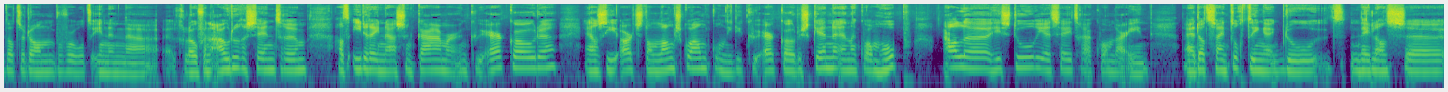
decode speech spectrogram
dat er dan bijvoorbeeld in een, ik geloof een ouderencentrum had iedereen naast zijn kamer een QR-code. En als die arts dan langskwam, kon hij die QR-code scannen en dan kwam hop, alle historie, et cetera, kwam daarin. Nou, dat zijn toch dingen, ik bedoel, het Nederlands eh,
